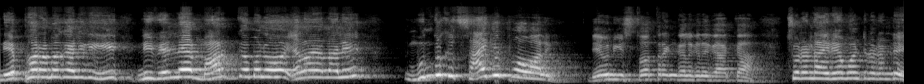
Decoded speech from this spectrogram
నిబ్బరమ కలిగి నీ వెళ్ళే మార్గములో ఎలా వెళ్ళాలి? ముందుకు సాగిపోవాలి. దేవునికి స్తోత్రం కలిగిన గాక. చూడండి ఆయన ఏమంటున్నాడంటే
